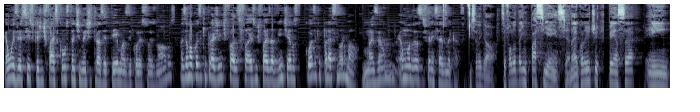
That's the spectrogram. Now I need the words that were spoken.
É um exercício que a gente faz constantemente de trazer temas e coleções novas, mas é uma coisa que pra gente faz, faz a gente faz há 20 anos, coisa que parece normal. Mas é, um, é uma das diferenciais do mercado. Isso é legal. Você falou da impaciência, né? Quando a gente pensa em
